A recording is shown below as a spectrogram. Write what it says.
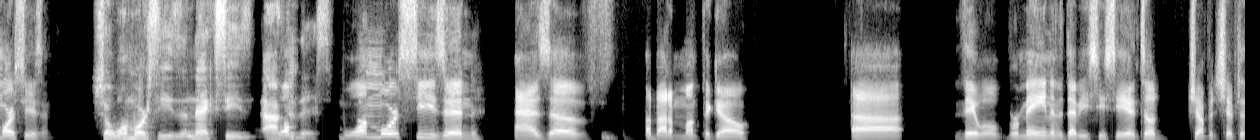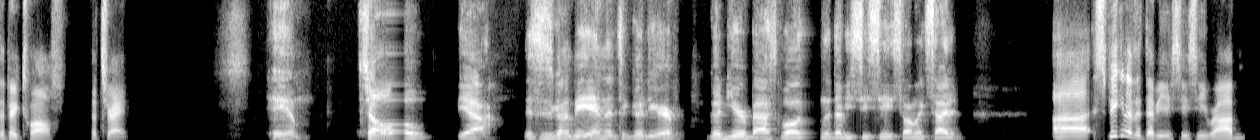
more season. So one more season next season after One- this. One more season as of about a month ago. Uh, they will remain in the WCC until jumping ship to the Big 12. That's right. Damn. So, So yeah, this is gonna be and it's a good year. Good year of basketball in the WCC. So I'm excited. uh, speaking of the WCC, Rob,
